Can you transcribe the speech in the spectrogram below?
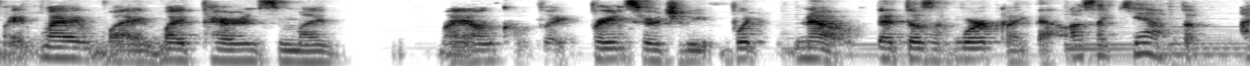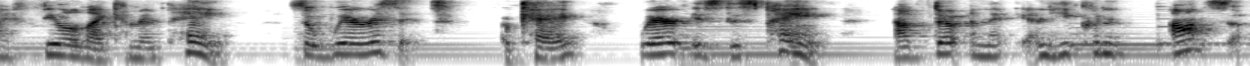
my, my, my, my parents and my my uncle like brain surgery what no that doesn't work like that. I was like yeah but i feel like i'm in pain. So where is it? Okay? Where is this pain? Now and, and he couldn't answer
